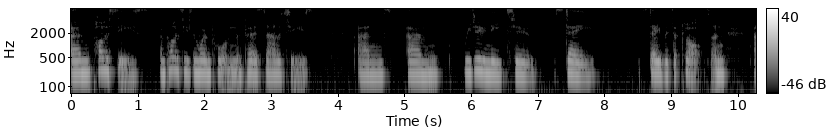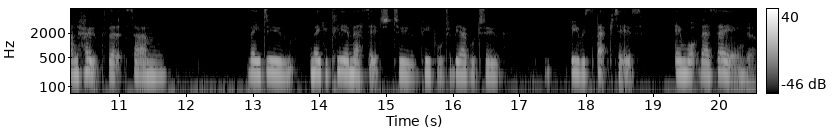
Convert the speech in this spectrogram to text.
um, policies, and policies are more important than personalities, and um, we do need to stay stay with the plot and and hope that um, they do make a clear message to people to be able to be respected in what they're saying Yeah.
